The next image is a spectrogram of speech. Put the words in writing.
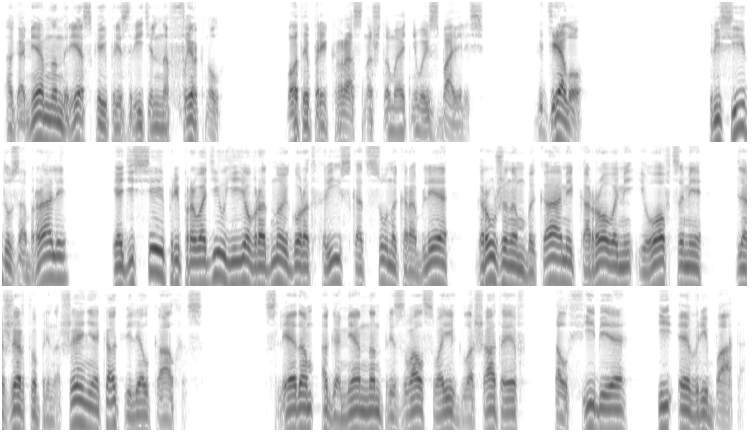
Агамемнон резко и презрительно фыркнул. Вот и прекрасно, что мы от него избавились. К делу! Хрисиду забрали, и Одиссей припроводил ее в родной город Хрис к отцу на корабле, груженном быками, коровами и овцами для жертвоприношения, как велел Калхас. Следом Агамемнон призвал своих глашатаев Талфибия и Эврибата.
